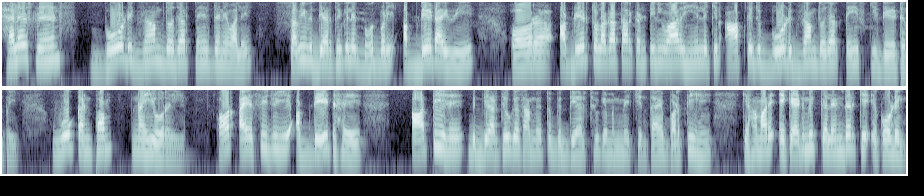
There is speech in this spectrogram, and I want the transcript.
हेलो स्टूडेंट्स बोर्ड एग्ज़ाम 2023 देने वाले सभी विद्यार्थियों के लिए एक बहुत बड़ी अपडेट आई हुई है और अपडेट तो लगातार कंटिन्यू आ रही है, लेकिन आपके जो बोर्ड एग्ज़ाम 2023 की डेट है भाई, वो कंफर्म नहीं हो रही है। और ऐसी जो ये अपडेट है, आती है विद्यार्थियों के सामने तो विद्यार्थियों के मन में चिंताएँ बढ़ती हैं कि हमारे एकेडमिक कैलेंडर के अकॉर्डिंग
